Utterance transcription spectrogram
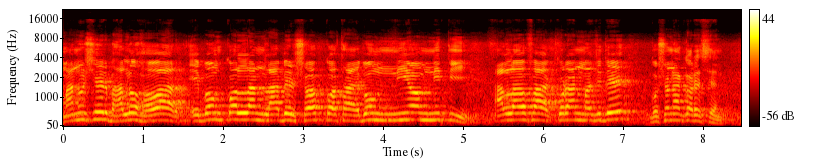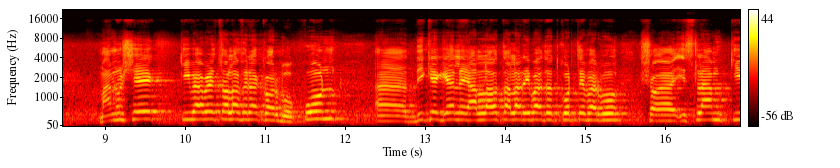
মানুষের ভালো হওয়ার এবং কল্যাণ লাভের সব কথা এবং নিয়ম নীতি আল্লাহ পাক কোরআন মাজিদে ঘোষণা করেছেন। মানুষে কীভাবে চলাফেরা করব, কোন দিকে গেলে আল্লাহ তালার ইবাদত করতে পারব। ইসলাম কী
